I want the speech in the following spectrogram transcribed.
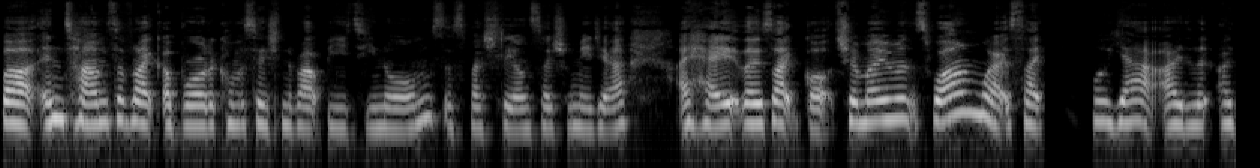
but in terms of like a broader conversation about beauty norms, especially on social media, I hate those like gotcha moments. One where it's like, well, yeah, I look, I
